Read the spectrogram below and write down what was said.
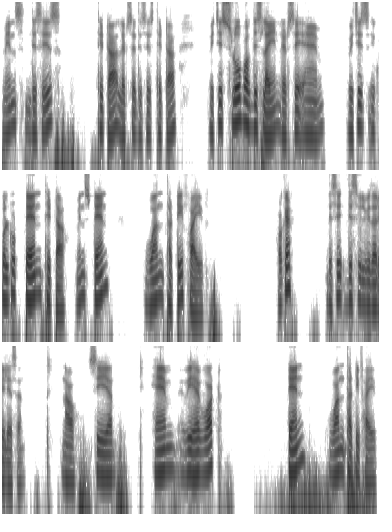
Means this is theta. Let's say this is theta which is slope of this line let's say m which is equal to tan theta means tan 135 okay? This is this will be the relation. Now see here. M we have what? tan 135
